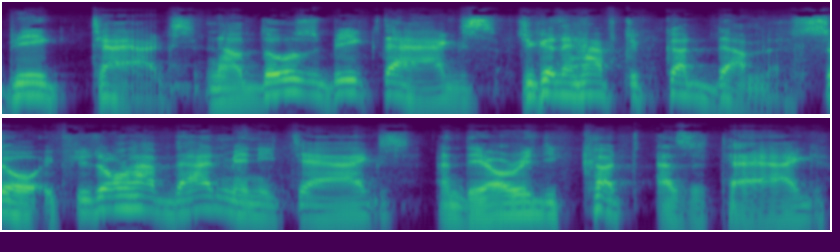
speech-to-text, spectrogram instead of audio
big tags. Now, those big tags, you're going to have to cut them. So if you don't have that many tags and they already cut as a tag,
